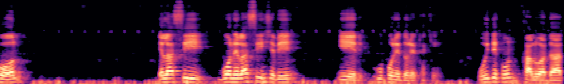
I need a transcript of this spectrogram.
ফল এলাচি, বন এলাচি হিসেবে এর উপরে ধরে থাকে। ওই দেখুন কালো আদার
